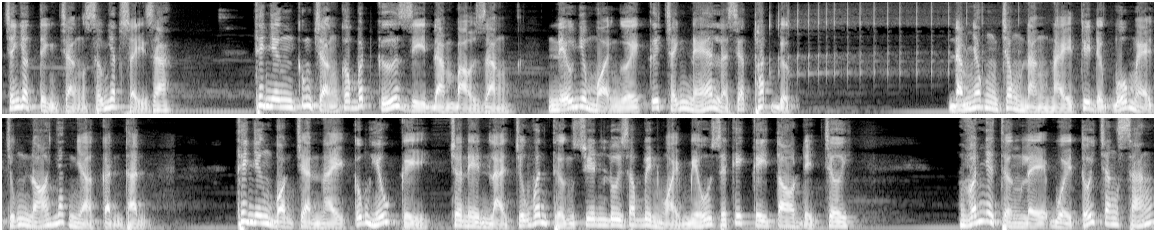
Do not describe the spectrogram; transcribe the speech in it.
Tránh cho tình trạng xấu nhất xảy ra. Thế nhưng cũng chẳng có bất cứ gì đảm bảo rằng Nếu như mọi người cứ tránh né là sẽ thoát được. Đám nhóc trong làng này tuy được bố mẹ chúng nó nhắc nhở cẩn thận, Thế nhưng bọn trẻ này cũng hiếu kỳ, Cho nên là chúng vẫn thường xuyên lui ra bên ngoài miếu dưới cái cây to để chơi. Vẫn như thường lệ, buổi tối trăng sáng,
